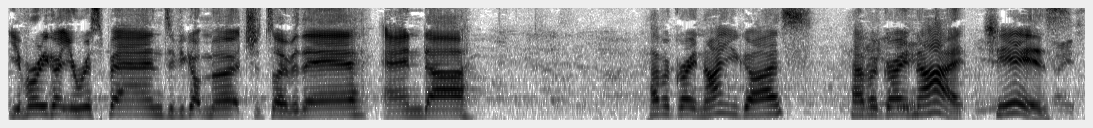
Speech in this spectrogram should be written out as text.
You've already got your wristbands. If you've got merch, it's over there. And uh, have a great night, you guys. Have a great night. Cheers. Hey. For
